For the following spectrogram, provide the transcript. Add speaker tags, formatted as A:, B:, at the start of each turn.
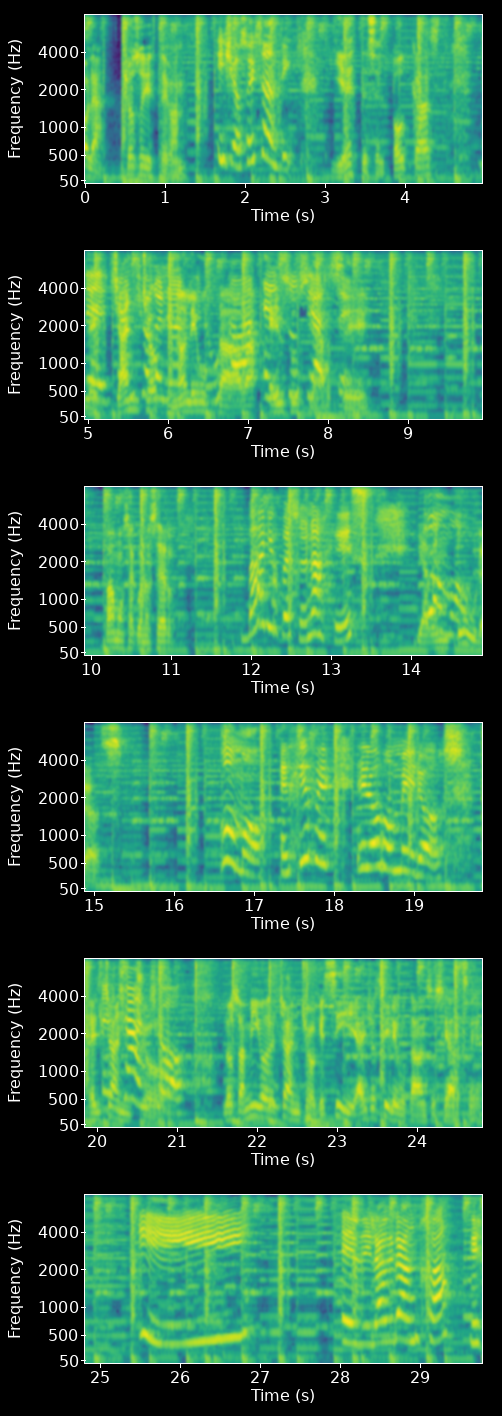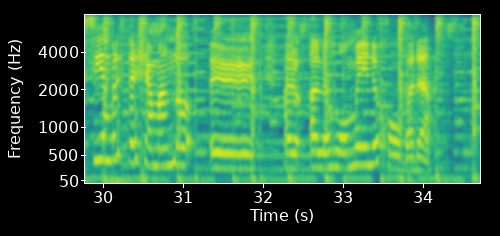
A: Hola, yo soy Esteban
B: Y yo soy Santi.
A: y este es el podcast
B: Del
A: del chancho que no le gustaba
B: ensuciarse.
A: ensuciarse. Vamos a conocer
B: Varios personajes
A: y aventuras.
B: como el jefe de los bomberos.
A: El
B: El
A: chancho.
B: chancho.
A: Los amigos del chancho, que sí, a ellos sí les gustaba ensuciarse.
B: Eh, a, lo- a los bomberos como para,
